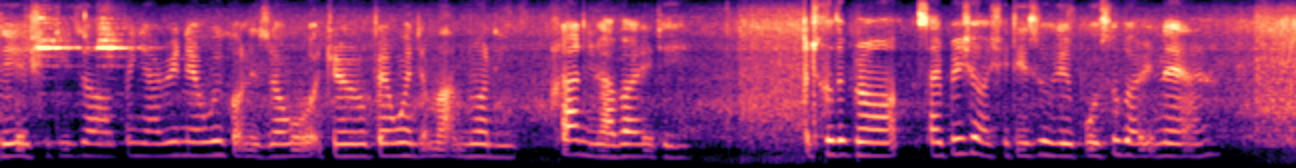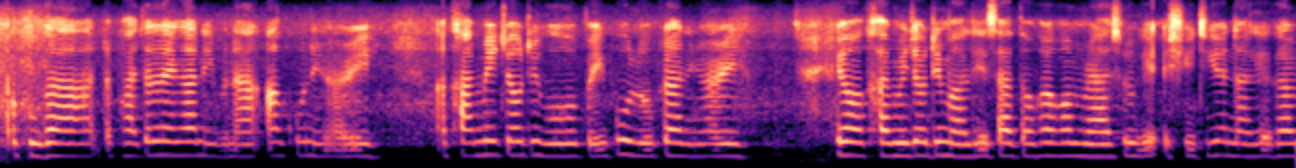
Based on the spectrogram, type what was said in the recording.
လေးအရှိကြီးဆိုပညာရေးနဲ့ဝိကောနေစောကိုအကျိုးပဲဝင်ကြမှာမျိုးနေခရနေလာပါရီဒီအထူးသဖြင့်စိုက်ပိရှော်ရှိတီစုကြီးပို့စုပါရီနဲ့အခုကတဖာကျလန်ကနေမနာအကူနေပါရီအခါမေးကြောက်တီကိုပိတ်ဖို့လိုခရနေပါရီရောအခါမေးကြောက်တီမှာလေးစားတော့ခါခမရာစုကြီးအရှိကြီးအနာကကရော်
